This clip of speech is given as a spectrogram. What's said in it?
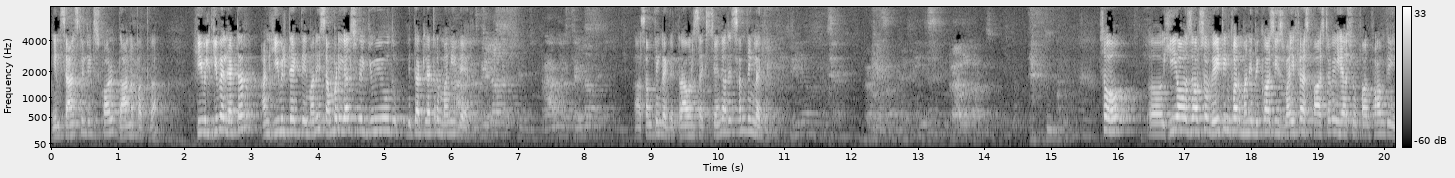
In Sanskrit, it is called Danapatra. He will give a letter and he will take the money. Somebody else will give you the, with that letter money there. Uh, something like that. Travelers exchange or something like that. So uh, he was also waiting for money because his wife has passed away. He has to perform the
